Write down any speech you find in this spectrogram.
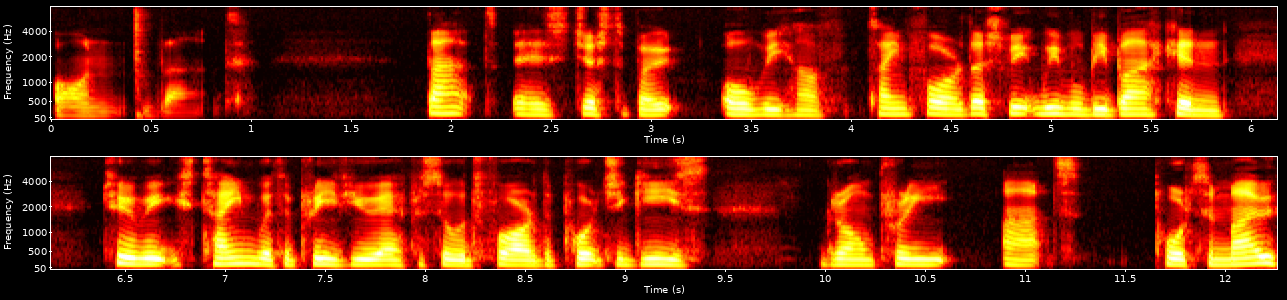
on that. That is just about all we have time for this week. We will be back in two weeks' time with a preview episode for the Portuguese Grand Prix at Portimao.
